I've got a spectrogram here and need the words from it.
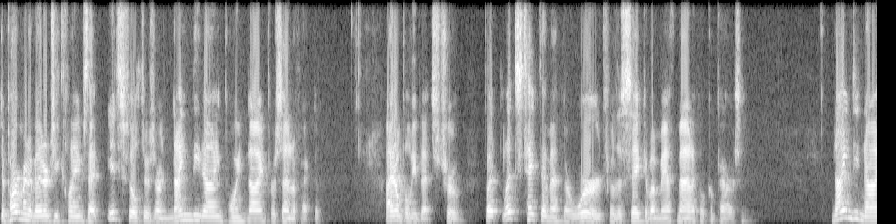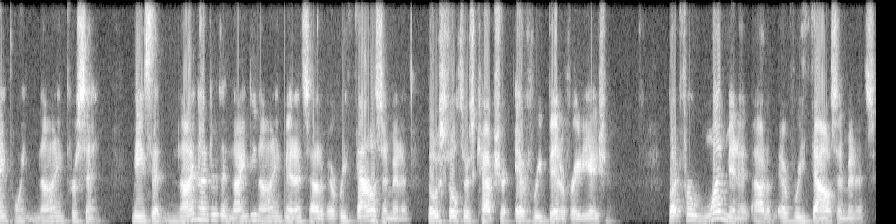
Department of Energy claims that its filters are 99.9% effective. I don't believe that's true, but let's take them at their word for the sake of a mathematical comparison. 99.9% means that 999 minutes out of every 1,000 minutes, those filters capture every bit of radiation. But for one minute out of every thousand minutes,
